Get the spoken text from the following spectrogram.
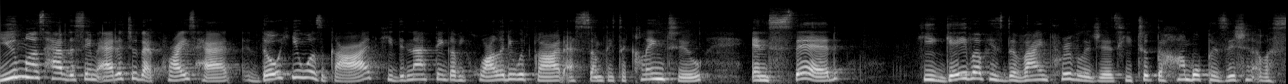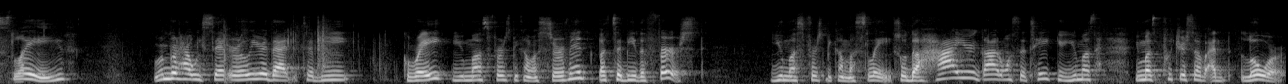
you must have the same attitude that Christ had. Though he was God, he did not think of equality with God as something to cling to. Instead, he gave up his divine privileges. He took the humble position of a slave. Remember how we said earlier that to be great, you must first become a servant, but to be the first, you must first become a slave. So the higher God wants to take you, you must you must put yourself at lower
